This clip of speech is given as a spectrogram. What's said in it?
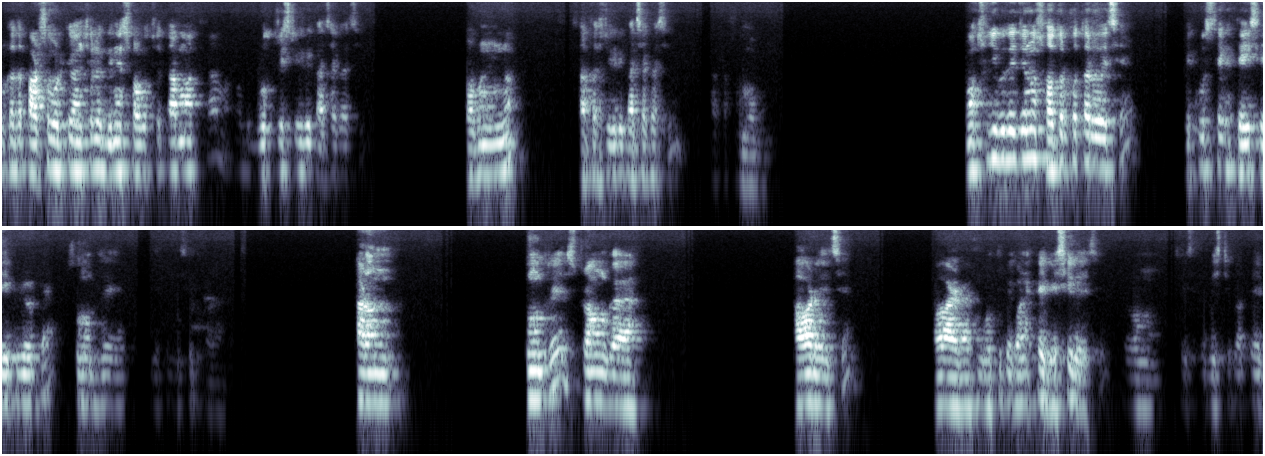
কলকাতা পার্শ্ববর্তী অঞ্চলে দিনের সর্বোচ্চ তাপমাত্রা বত্রিশ ডিগ্রি কাছাকাছি। সর্বনিম্ন সাতাশ ডিগ্রি কাছাকাছি মৎস্যজীবীদের জন্য সতর্কতা রয়েছে। একুশ থেকে তেইশ এই পিরিয়ডে সমুদ্রে। কারণ সমুদ্রে স্ট্রং হাওয়া রয়েছে। হাওয়ার গতিবেগ অনেকটাই বেশি রয়েছে এবং বৃষ্টিপাতের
